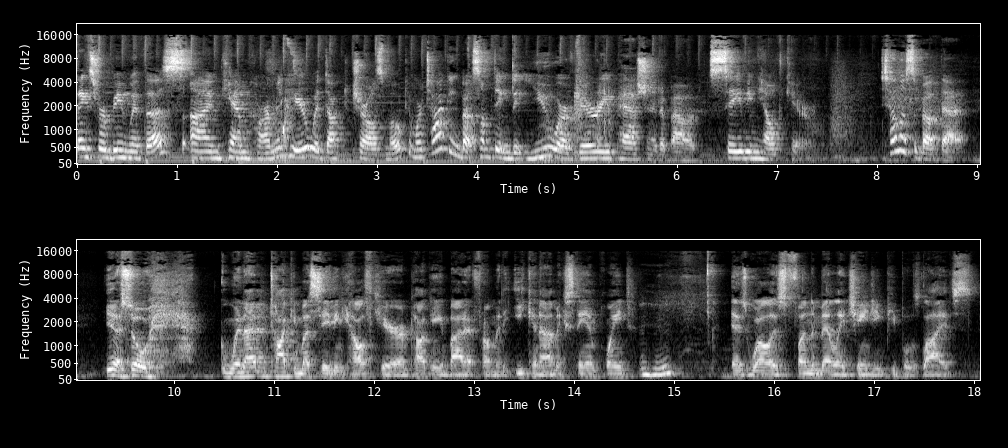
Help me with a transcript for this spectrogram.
Thanks for being with us. I'm Cam Carmen here with Dr. Charles Moak, and we're talking about something that you are very passionate about saving healthcare. Tell us about that. Yeah, so when I'm talking about saving healthcare, I'm talking about it from an economic standpoint mm-hmm. as well as fundamentally changing people's lives.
